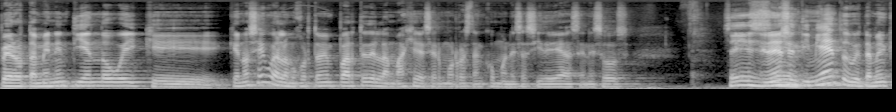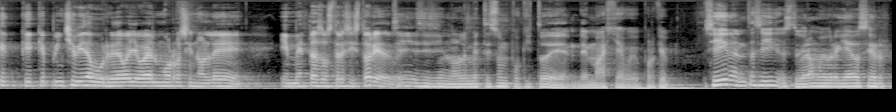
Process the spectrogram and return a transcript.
Pero también entiendo, güey, que, que no sé, güey, a lo mejor también parte de la magia de ser morro están como en esas ideas, en esos... Sí, sí, En sí. esos sentimientos, güey. También qué, qué, qué pinche vida aburrida va a llevar el morro si no le inventas dos, tres historias, güey. Sí, sí, sí, no le metes un poquito de, de magia, güey. Porque, sí, la neta sí, estuviera muy bregueado ser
